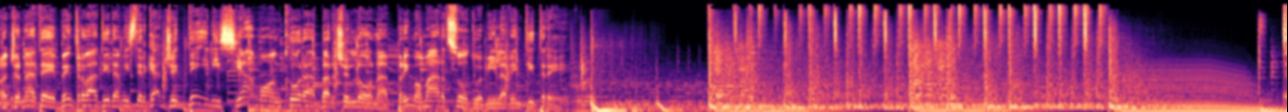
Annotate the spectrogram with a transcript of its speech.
Buona giornata e bentrovati da Mr. Gadget Daily. Siamo ancora a Barcellona, primo marzo 2023.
